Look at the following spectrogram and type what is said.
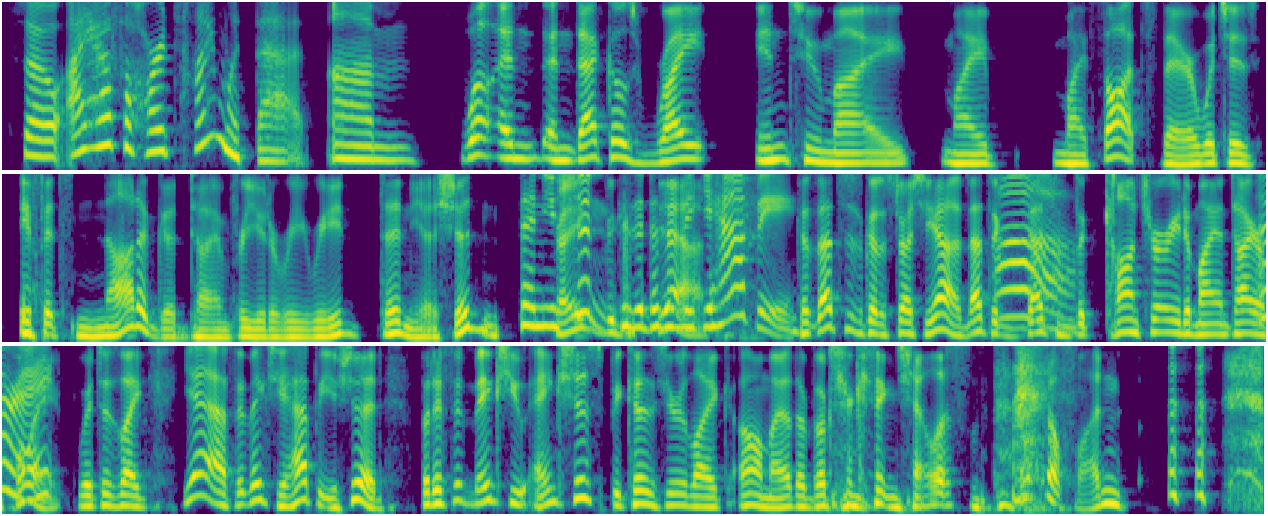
So I have a hard time with that. Um, Well, and and that goes right into my my my thoughts there, which is if it's not a good time for you to reread, then you shouldn't. then you Right? shouldn't because it doesn't yeah. make you happy. Because that's just going to stress you out. That's a, Ah. that's the contrary to my entire All point, right. which is like, yeah, if it makes you happy, you should. But if it makes you anxious because you're like, oh, my other books are getting jealous, that's no fun.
